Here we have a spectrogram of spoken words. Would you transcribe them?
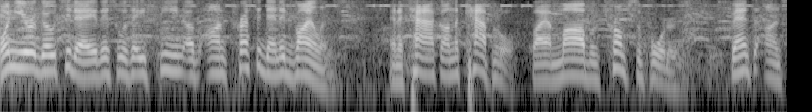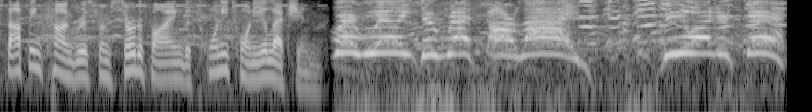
One year ago today, this was a scene of unprecedented violence an attack on the Capitol by a mob of Trump supporters bent on stopping Congress from certifying the 2020 election. We're willing to risk our lives! Do you understand?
